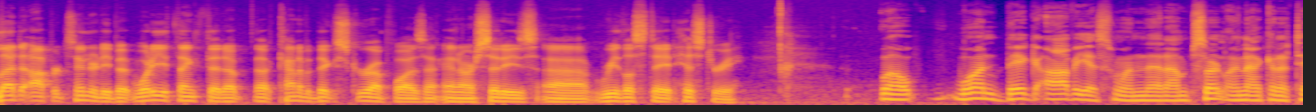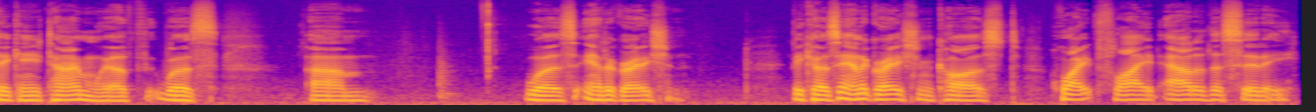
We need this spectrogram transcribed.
led to opportunity. But what do you think that a, a kind of a big screw up was in our city's uh, real estate history? Well, one big obvious one that I'm certainly not going to take any time with was um, was integration, because integration caused white flight out of the city,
